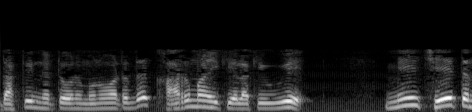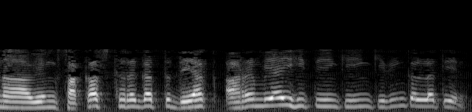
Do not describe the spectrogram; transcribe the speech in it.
දකින්නට ඕන මොනවටද කර්මයි කියලා කිව්වේ මේ චේතනාවෙන් සකස් කරගත්ත දෙයක් අරඹයයි හිතින් කීන් කිරින් කළා තියෙන්නේ.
